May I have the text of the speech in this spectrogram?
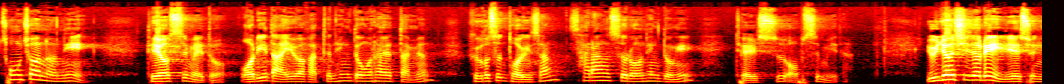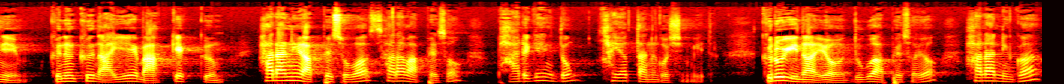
청소년이 되었음에도 어린아이와 같은 행동을 하였다면 그것은 더 이상 사랑스러운 행동이 될 수 없습니다. 유년 시절의 예수님, 그는 그 나이에 맞게끔 하나님 앞에서와 사람 앞에서 바르게 행동하였다는 것입니다. 그로 인하여 누구 앞에서요? 하나님과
